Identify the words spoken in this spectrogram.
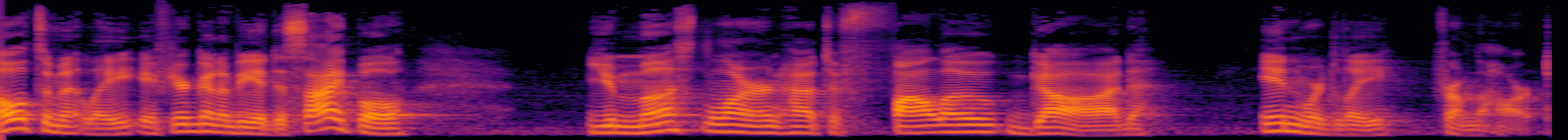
ultimately, if you're going to be a disciple, you must learn how to follow God inwardly from the heart.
